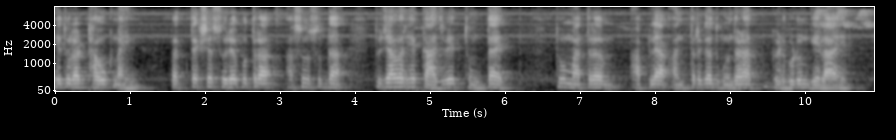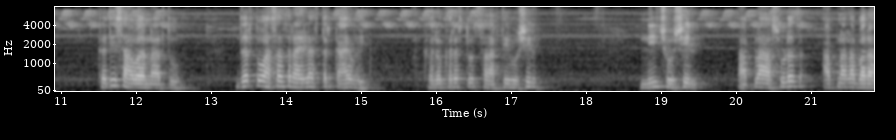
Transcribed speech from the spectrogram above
हे तुला ठाऊक नाही. प्रत्यक्ष सूर्यपुत्र असूनसुद्धा तुझ्यावर हे काजवे थुंकतायत. तू मात्र आपल्या अंतर्गत गोंधळात गडबडून गेला आहे. कधी सावरणार तू? जर तू असाच राहिलास तर काय होईल? खरोखरच तू सारथी होशील? नीच होशील? आपला आसूडच आपणाला बरा?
